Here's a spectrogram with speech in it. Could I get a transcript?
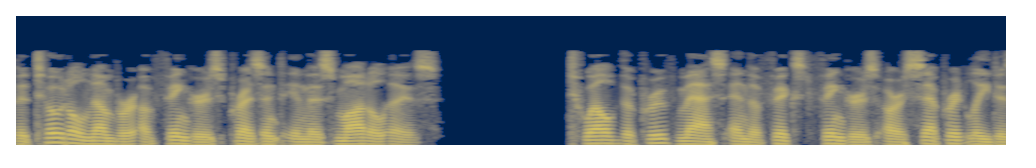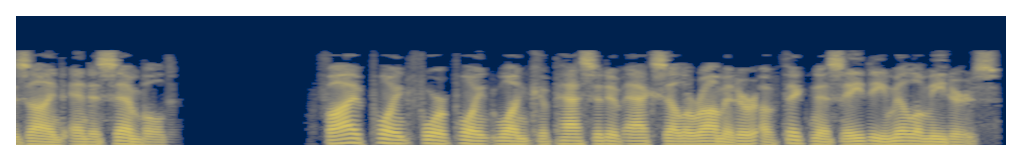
The total number of fingers present in this model is 12 The proof mass and the fixed fingers are separately designed and assembled. 5.4.1 Capacitive accelerometer of thickness 80 mm.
